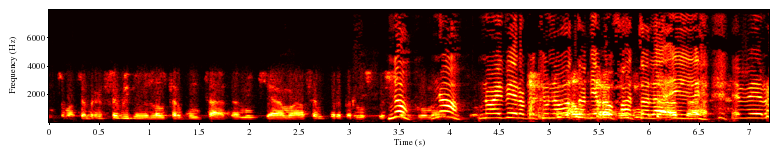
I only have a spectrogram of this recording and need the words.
insomma, sembra il seguito dell'altra puntata, mi chiama sempre per lo stesso no, argomento. No, no, è vero, perché una volta abbiamo fatto la... Il, è vero.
